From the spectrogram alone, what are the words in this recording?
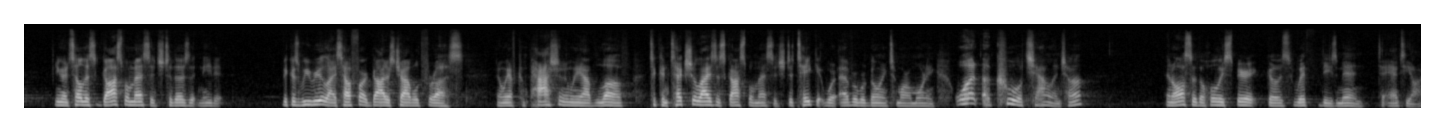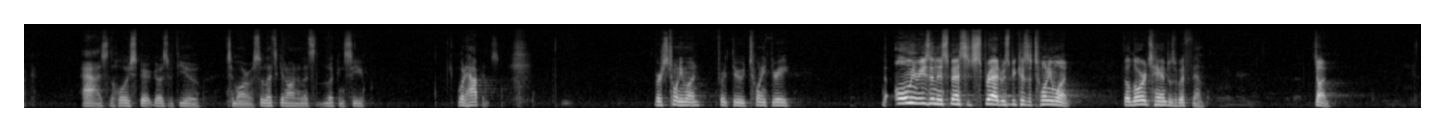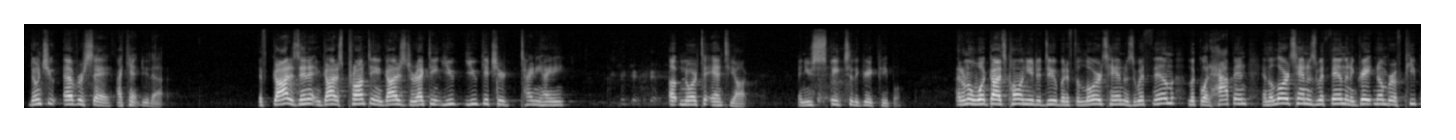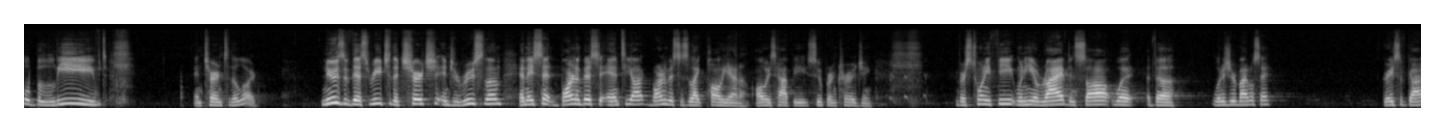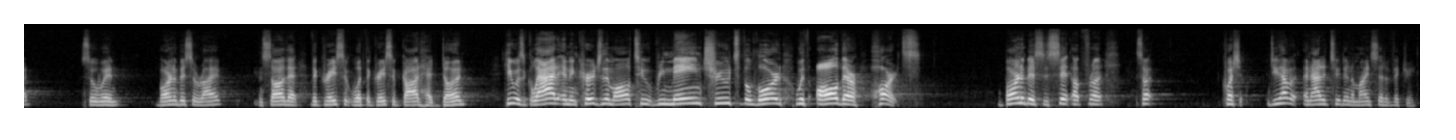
You're going to tell this gospel message to those that need it because we realize how far God has traveled for us. And we have compassion and we have love to contextualize this gospel message, to take it wherever we're going tomorrow morning. What a cool challenge, huh? And also, the Holy Spirit goes with these men to Antioch as the Holy Spirit goes with you tomorrow. So let's get on and let's look and see what happens. Verse 21 through 23. The only reason this message spread was because of 21. The Lord's hand was with them. Done. Don't you ever say, I can't do that. If God is in it and God is prompting and God is directing, you, you get your tiny hiney up north to Antioch and you speak to the Greek people. I don't know what God's calling you to do, but if the Lord's hand was with them, look what happened. And the Lord's hand was with them, and a great number of people believed and turned to the Lord. News of this reached the church in Jerusalem, and they sent Barnabas to Antioch. Barnabas is like Pollyanna, always happy, super encouraging. Verse 20 feet, when he arrived and saw what the, what does your Bible say? Grace of God. So when Barnabas arrived and saw that the grace of what the grace of God had done, he was glad and encouraged them all to remain true to the Lord with all their hearts. Barnabas is sit up front. So, question Do you have an attitude and a mindset of victory?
